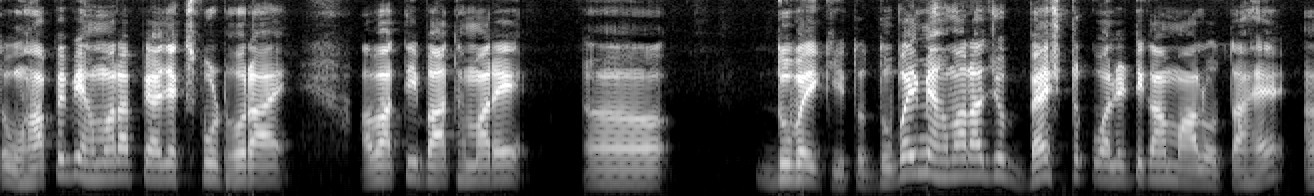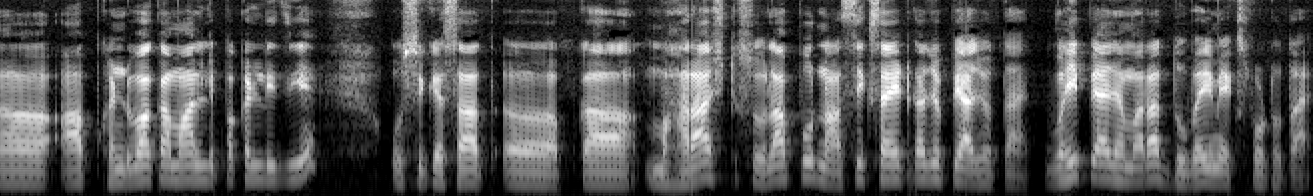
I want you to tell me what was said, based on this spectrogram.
तो वहाँ पे भी हमारा प्याज एक्सपोर्ट हो रहा है। अब आती बात हमारे दुबई की। तो दुबई में हमारा जो बेस्ट क्वालिटी का माल होता है आप खंडवा का माल पकड़ लीजिए, उसी के साथ आपका महाराष्ट्र, सोलापुर, नासिक साइड का जो प्याज होता है, वही प्याज हमारा दुबई में एक्सपोर्ट होता है।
